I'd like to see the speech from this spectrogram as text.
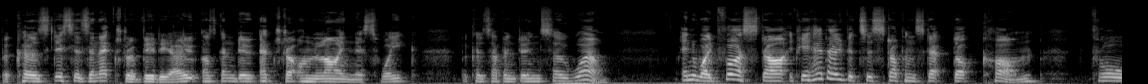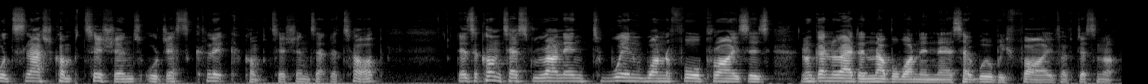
because this is an extra video. I was going to do extra online this week. because I've been doing so well. Anyway, before I start, if you head over to stopandstep.com forward slash competitions or just click competitions at the top, there's a contest running to win one of four prizes, and I'm going to add another one in there, so it will be five. I've just not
